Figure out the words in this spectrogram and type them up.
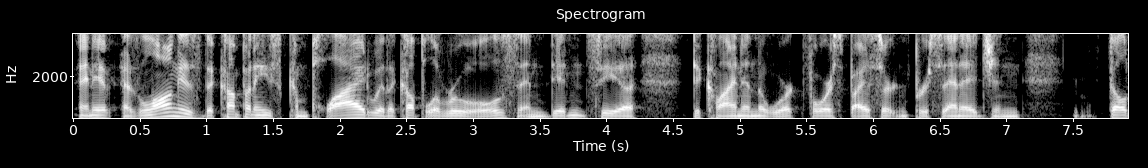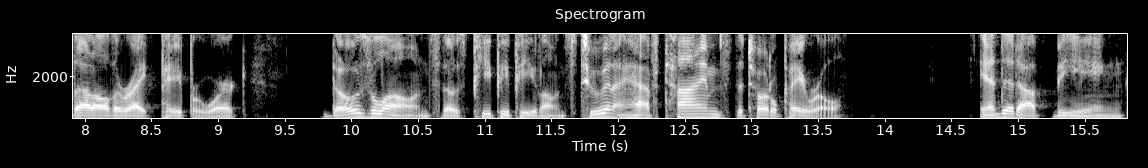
And if, as long as the companies complied with a couple of rules and didn't see a decline in the workforce by a certain percentage and filled out all the right paperwork, those loans, those PPP loans, two and a half times the total payroll, ended up being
